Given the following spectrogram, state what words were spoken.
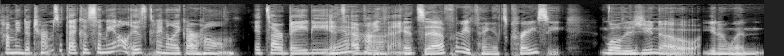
coming to terms with that. Because Simantel is kind of like our home, it's our baby, it's Yeah, everything. It's everything. It's crazy. Well, as you know, you know, when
